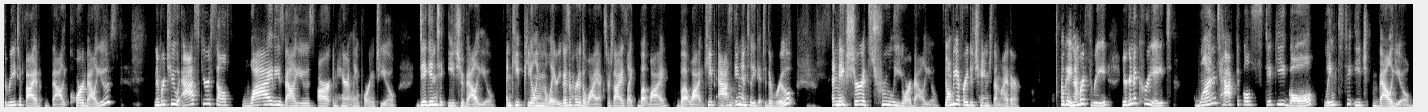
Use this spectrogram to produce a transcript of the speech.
three to five value, core values. Number two, ask yourself why these values are inherently important to you. Dig into each value and keep peeling the layer. You guys have heard of the why exercise, like, but why, but why? Keep asking mm-hmm. until you get to the root and make sure it's truly your value. Don't be afraid to change them either. Okay, number three, you're going to create one tactical sticky goal linked to each value.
